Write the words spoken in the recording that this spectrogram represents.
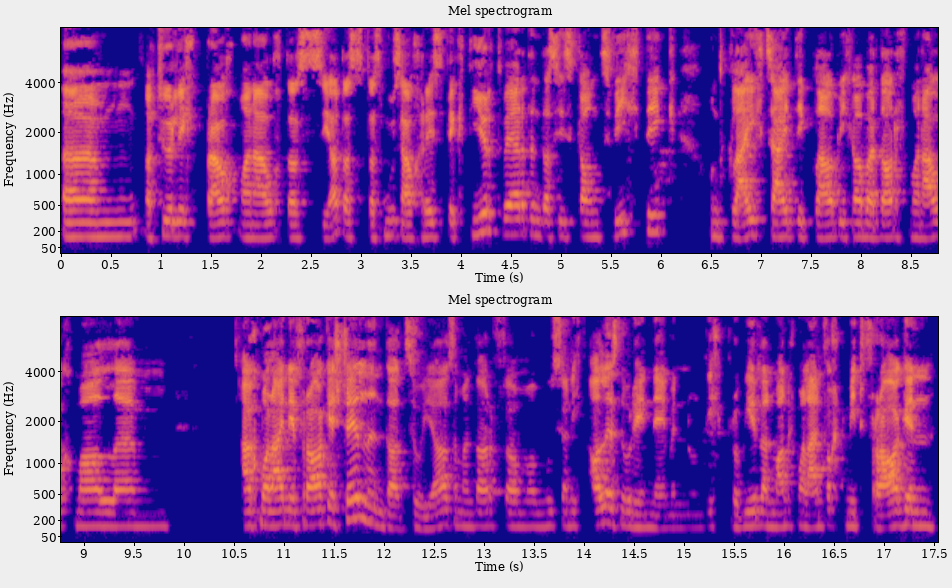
Ähm, natürlich braucht man auch das, ja, das, das muss auch respektiert werden, das ist ganz wichtig. Und gleichzeitig, glaube ich, aber darf man auch mal ähm, auch mal eine Frage stellen dazu. Ja, also man darf da, man muss ja nicht alles nur hinnehmen. Und ich probiere dann manchmal einfach mit Fragen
